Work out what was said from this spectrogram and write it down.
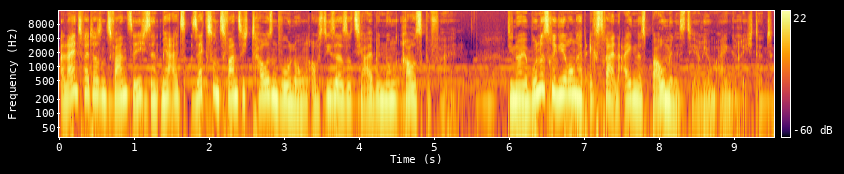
Allein 2020 sind mehr als 26.000 Wohnungen aus dieser Sozialbindung rausgefallen. Die neue Bundesregierung hat extra ein eigenes Bauministerium eingerichtet.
